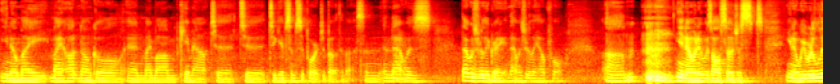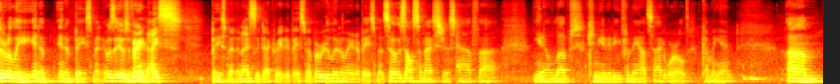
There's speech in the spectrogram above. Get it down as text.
you know, my, my aunt and uncle and my mom came out to, to, to give some support to both of us. And, and that was, that was really great. And that was really helpful. Um, you know, and it was also just, you know, we were literally in a, in a basement. It was, it was a very nice basement, a nicely decorated basement, but we were literally in a basement. So it was also nice to just have, uh, you know loved community from the outside world coming in. Mm-hmm. Um,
